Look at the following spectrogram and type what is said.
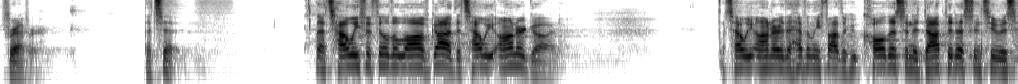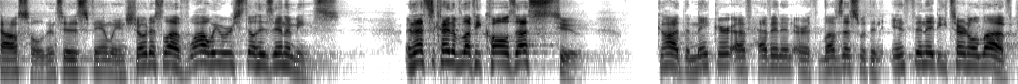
forever. That's it. That's how we fulfill the law of God. That's how we honor God. That's how we honor the Heavenly Father who called us and adopted us into His household, into His family, and showed us love while we were still His enemies. And that's the kind of love He calls us to. God, the maker of heaven and earth, loves us with an infinite, eternal love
